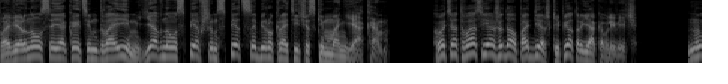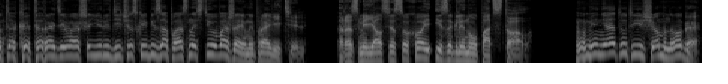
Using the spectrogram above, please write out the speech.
Повернулся я к этим двоим, явно успевшим спеться бюрократическим маньякам. «Хоть от вас я ожидал поддержки, Петр Яковлевич». «Ну так это ради вашей юридической безопасности, уважаемый правитель». Рассмеялся Сухой и заглянул под стол. «У меня тут еще много.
